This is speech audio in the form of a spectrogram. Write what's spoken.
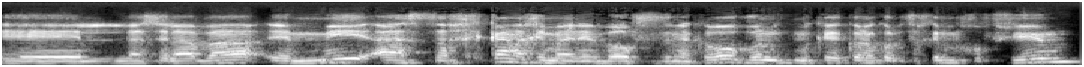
אה, לשאלה הבאה. אה, מי השחקן הכי מעניין באופסיזון הקרוב? בואו נתמקד קודם כל בשחקנים חופשיים.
